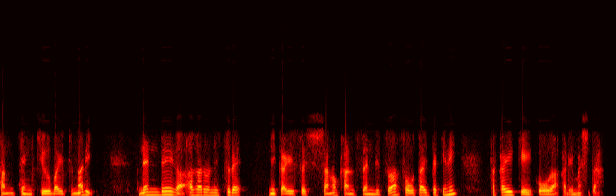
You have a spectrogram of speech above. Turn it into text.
3.9倍となり、年齢が上がるにつれ、2回接種者の感染率は相対的に高い傾向がありました。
